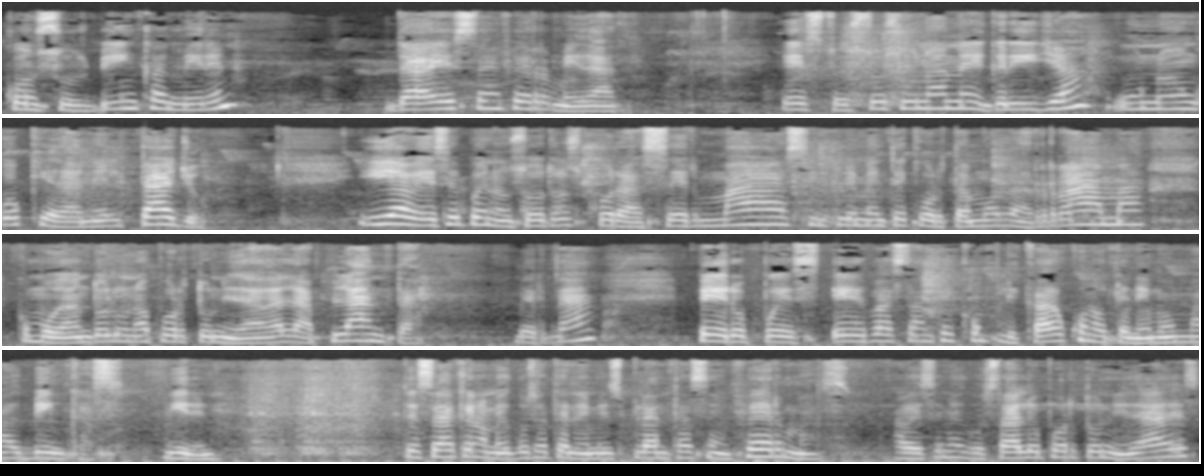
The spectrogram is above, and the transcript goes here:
con sus vincas, miren, da esta enfermedad. Esto, esto es una negrilla, un hongo que da en el tallo. Y a veces pues nosotros por hacer más simplemente cortamos la rama, como dándole una oportunidad a la planta, ¿verdad? Pero pues es bastante complicado cuando tenemos más vincas. Miren, usted sabe que no me gusta tener mis plantas enfermas. A veces me gusta darle oportunidades,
